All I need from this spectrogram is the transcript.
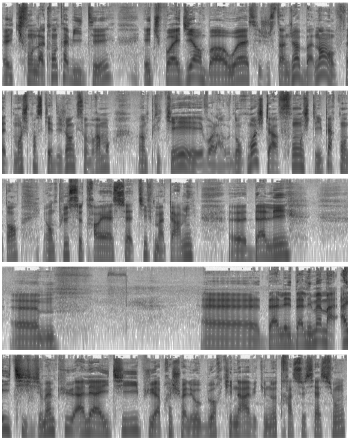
et qui font de la comptabilité et tu pourrais dire bah ouais c'est juste un job. Bah non en fait moi je pense qu'il y a des gens qui sont vraiment impliqués et voilà. Donc moi j'étais à fond, j'étais hyper content et en plus ce travail associatif m'a permis euh, d'aller euh, euh, d'aller d'aller même à Haïti. J'ai même pu aller à Haïti, puis après je suis allé au Burkina avec une autre association.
